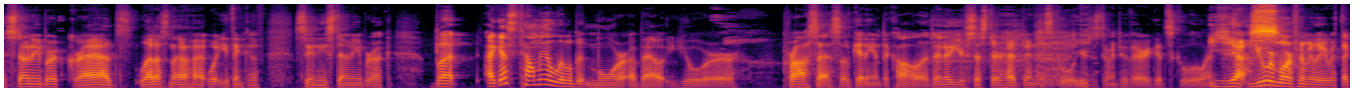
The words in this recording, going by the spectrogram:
Stony Brook grads, let us know what you think of SUNY Stony Brook. But I guess tell me a little bit more about your process of getting into college. I know your sister had been to school. Your sister went to a very good school. And Yes. You were more familiar with the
